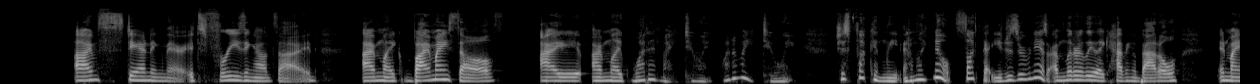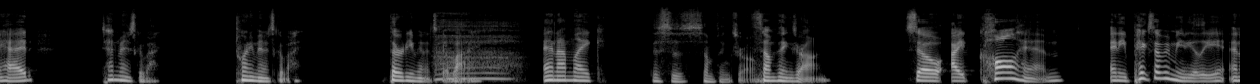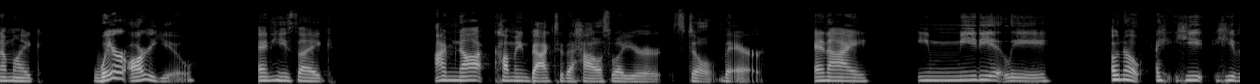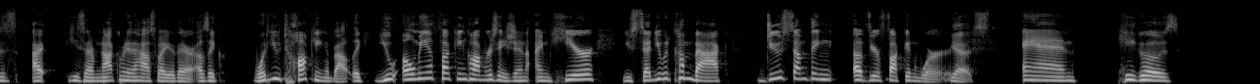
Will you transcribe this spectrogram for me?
I'm standing there. It's freezing outside. I'm like by myself. I I'm like, what am I doing? What am I doing? Just fucking leave. And I'm like, no, fuck that. You deserve an answer. I'm literally like having a battle in my head. 10 minutes go by. 20 minutes go by. 30 minutes go by. And I'm like, this is something's wrong. something's wrong. So I call him And he picks up immediately. And I'm like, Where are you? And he's like, I'm not coming back to the house while you're still there. And I immediately, oh no, he he was I he said, I'm not coming to the house while you're there. I was like, what are you talking about? Like, you owe me a fucking conversation. I'm here. You said you would come back. Do something of your fucking word. Yes. And he goes,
